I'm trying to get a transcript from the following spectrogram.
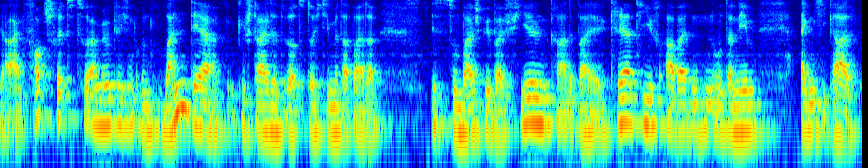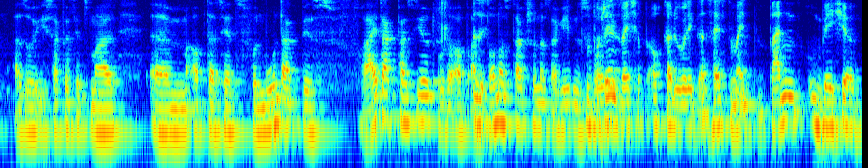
ja, einen Fortschritt zu ermöglichen. Und wann der gestaltet wird durch die Mitarbeiter, ist zum Beispiel bei vielen, gerade bei kreativ arbeitenden Unternehmen, eigentlich egal. Also ich sage das jetzt mal, ähm, ob das jetzt von Montag bis Freitag passiert oder ob also am Donnerstag schon das Ergebnis Zum Verständnis, weil ich habe auch gerade überlegt, das heißt, du meinst, wann, um welche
